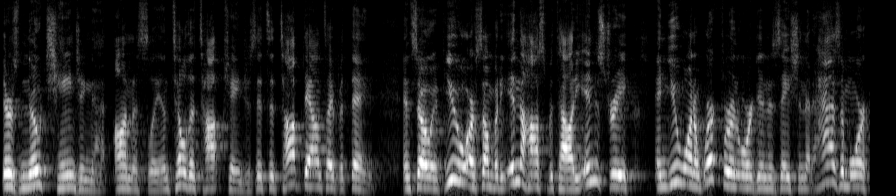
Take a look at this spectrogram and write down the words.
There's no changing that, honestly, until the top changes. It's a top down type of thing. And so, if you are somebody in the hospitality industry and you want to work for an organization that has a more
